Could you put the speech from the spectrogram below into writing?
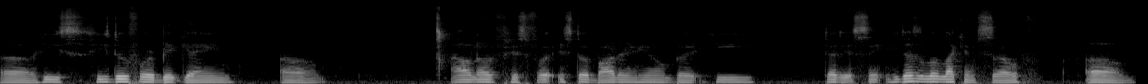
Uh, he's he's due for a big game. Um, I don't know if his foot is still bothering him, but he doesn't he doesn't look like himself. Um,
